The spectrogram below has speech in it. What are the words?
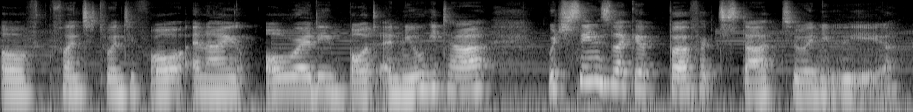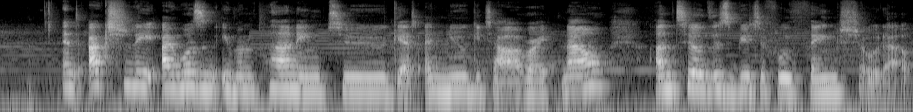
of 2024 and I already bought a new guitar, which seems like a perfect start to a new year. And actually, I wasn't even planning to get a new guitar right now until this beautiful thing showed up.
